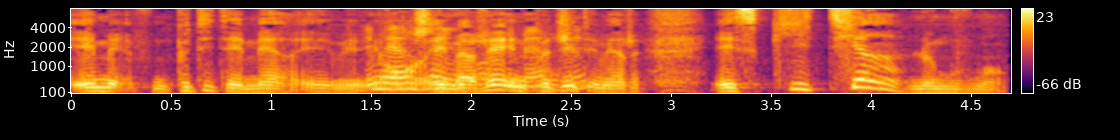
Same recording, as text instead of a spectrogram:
émer- une petite émer, émer- Émergée, une émergée, une petite émergée. Et ce qui tient le mouvement,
